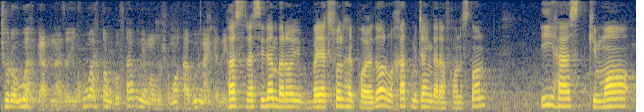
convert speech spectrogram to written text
چرا او وقت گپ نزدی؟ خو وقت هم گفته بودیم اما شما قبول نکردید. پس رسیدن برای به یک صلح پایدار و ختم جنگ در افغانستان ای هست که ما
